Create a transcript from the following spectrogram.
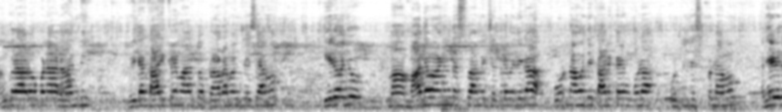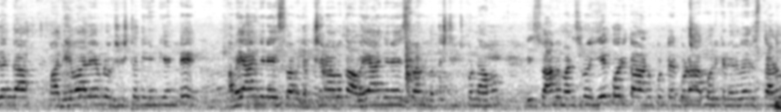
అంకురారోపణ నాంది వివిధ కార్యక్రమాలతో ప్రారంభం చేశాము. ఈరోజు మా మాధవానంద స్వామి చిత్ర మీదుగా పూర్ణాహుతి కార్యక్రమం కూడా పూర్తి చేసుకున్నాము. అదేవిధంగా మా దేవాలయంలో విశిష్టత ఏంటి అంటే అభయాంజనేయ స్వామి దక్షిణాముఖ అభయాంజనేయ స్వామి ప్రతిష్ఠించుకున్నాము. ఈ స్వామి మనసులో ఏ కోరిక అనుకుంటే కూడా ఆ కోరిక నెరవేరుస్తాడు.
